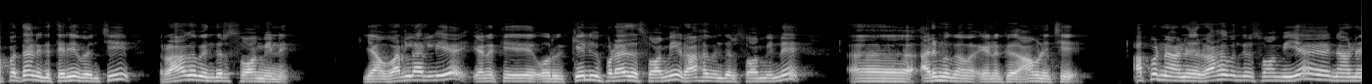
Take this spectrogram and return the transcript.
அப்போ தான் எனக்கு தெரிய வந்துச்சு ராகவேந்தர் சுவாமின்னு. என் வரலாறுலேயே எனக்கு ஒரு கேள்விப்படாத சுவாமி ராகவேந்தர் சுவாமின்னு அறிமுகம் எனக்கு ஆவணுச்சு அப்போ நான் ராகவேந்தர் சுவாமியை நான்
